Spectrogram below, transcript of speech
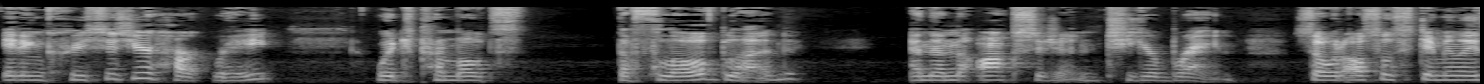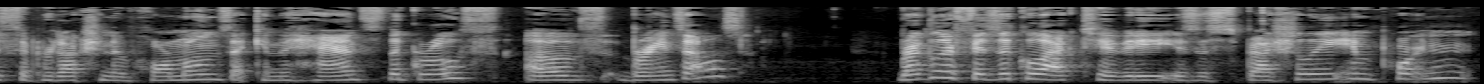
it increases your heart rate, which promotes the flow of blood and then the oxygen to your brain. So, it also stimulates the production of hormones that can enhance the growth of brain cells. Regular physical activity is especially important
